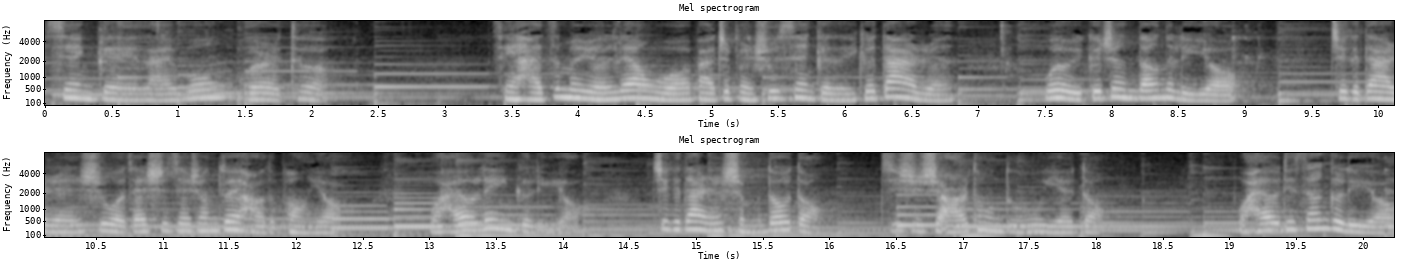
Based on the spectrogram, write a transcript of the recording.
献给莱翁·维尔特。请孩子们原谅我把这本书献给了一个大人。我有一个正当的理由，这个大人是我在世界上最好的朋友。我还有另一个理由，这个大人什么都懂，即使是儿童读物也懂。我还有第三个理由，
